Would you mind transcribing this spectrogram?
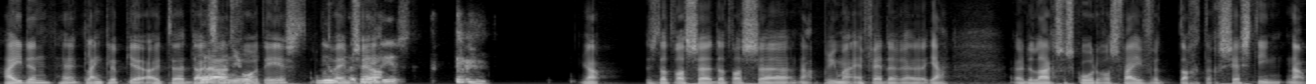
Heiden. Hè, klein clubje uit eh, Duitsland voor het eerst op Nieuw, het WMC. Ja. het eerst. dus dat was, eh, dat was eh, nou, prima. En verder, eh, ja, eh, de laagste score was 85-16. Nou,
